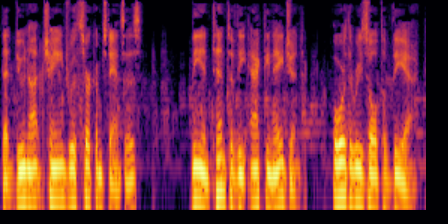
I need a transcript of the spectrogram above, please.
that do not change with circumstances, the intent of the acting agent, or the result of the act.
